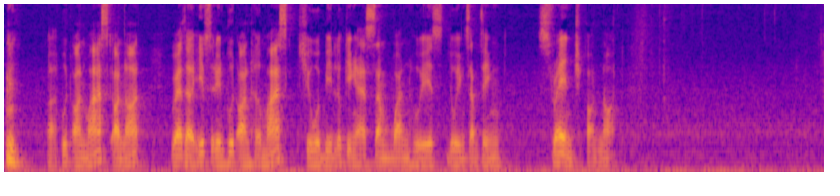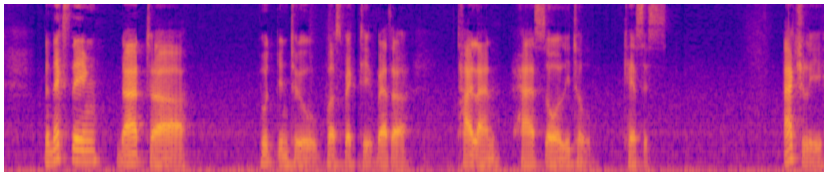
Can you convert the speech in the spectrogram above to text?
uh, put on mask or not. Whether if Serene put on her mask, she would be looking at someone who is doing something strange or not. The next thing that uh, put into perspective whether Thailand has so little cases. Actually,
